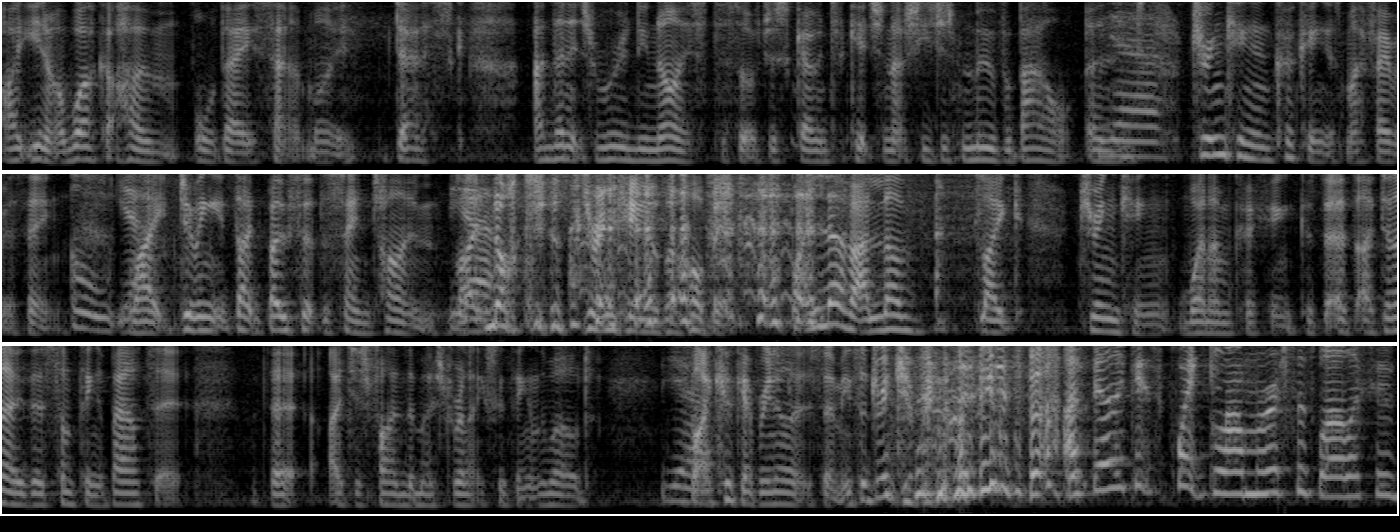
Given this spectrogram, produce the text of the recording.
I, you know, I work at home all day, sat at my desk, and then it's really nice to sort of just go into the kitchen, actually just move about, and Yeah. drinking and cooking is my favourite thing. Oh, yeah. Like doing it like both at the same time, like Yeah. not just drinking as a hobby. But I love it. I love like drinking when I'm cooking because I, I don't know. There's something about it that I just find the most relaxing thing in the world. Yeah. But I cook every night, so it means I drink every night. I feel like it's quite glamorous as well. Like I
